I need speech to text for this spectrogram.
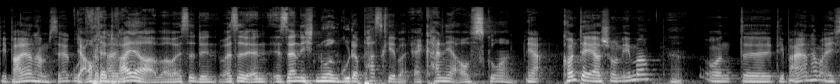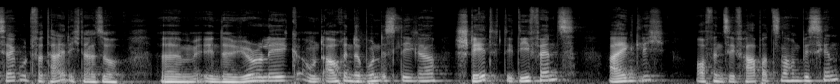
Die Bayern haben sehr gut Ja, auch der verteidigt. Dreier, aber weißt du, den, weißt du, er ist ja nicht nur ein guter Passgeber, er kann ja auch scoren. Ja, konnte er schon immer. Ja. Und äh, die Bayern haben eigentlich sehr gut verteidigt. Also ähm, in der Euroleague und auch in der Bundesliga steht die Defense eigentlich. Offensiv hapert es noch ein bisschen.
